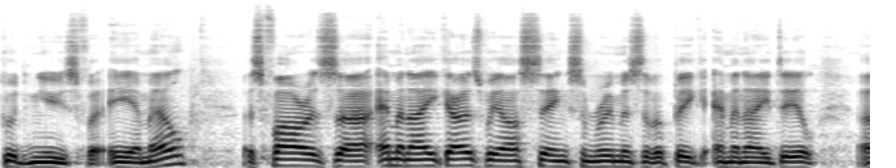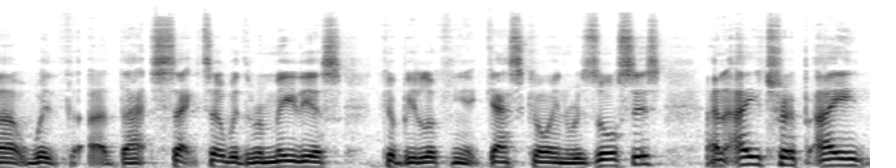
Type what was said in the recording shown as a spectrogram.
good news for EML. As far as uh, M&A goes, we are seeing some rumours of a big M&A deal uh, with uh, that sector. With Ramelius, could be looking at Gascoyne Resources and A Trip A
